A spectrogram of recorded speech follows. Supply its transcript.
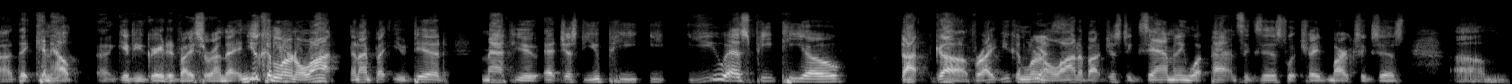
uh, that can help uh, give you great advice around that. And you can learn a lot, and I bet you did, Matthew, at just UP, USPTO.gov, right? You can learn yes. a lot about just examining what patents exist, what trademarks exist. Um,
